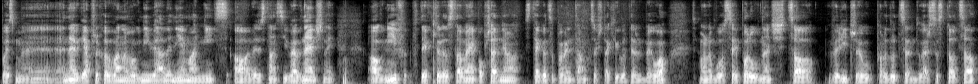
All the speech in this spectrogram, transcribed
powiedzmy energia przechowywana w ogniwie, ale nie ma nic o rezystancji wewnętrznej ogniw. W tych, które dostawałem poprzednio, z tego co pamiętam, coś takiego też było. Można było sobie porównać, co wyliczył producent versus to, co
